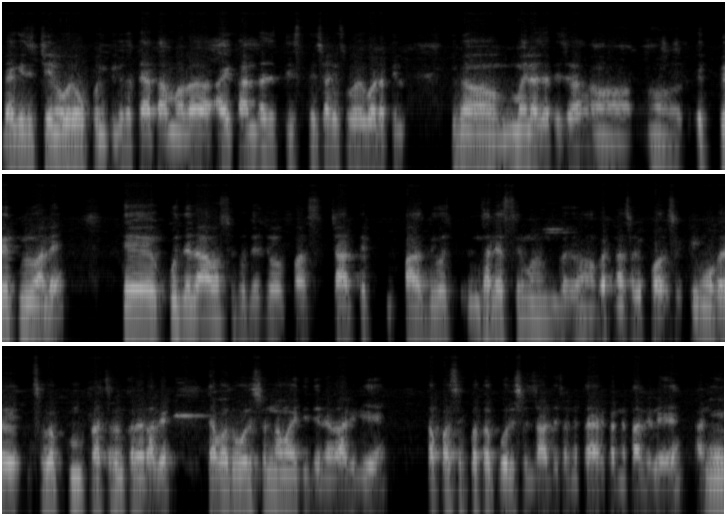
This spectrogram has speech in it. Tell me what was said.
बॅगेची चेन वगैरे ओपन केली. तर त्यात आम्हाला एक अंदाजे तीस ते चाळीस वयोगटातील महिला जातीचा एक प्रेत मिळून आले. ते कुजलेल्या अवस्थेत होते. जवळपास चार ते पाच दिवस झाले असतील म्हणून घटनास्थळी फॉरेन्सिक टीम वगैरे सगळं प्राचरण करण्यात आले. त्याबाबत वरिष्ठांना माहिती देण्यात आलेली आहे. तपास पथक वरिष्ठांच्या आदेशाने तयार करण्यात आलेले आहे आणि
